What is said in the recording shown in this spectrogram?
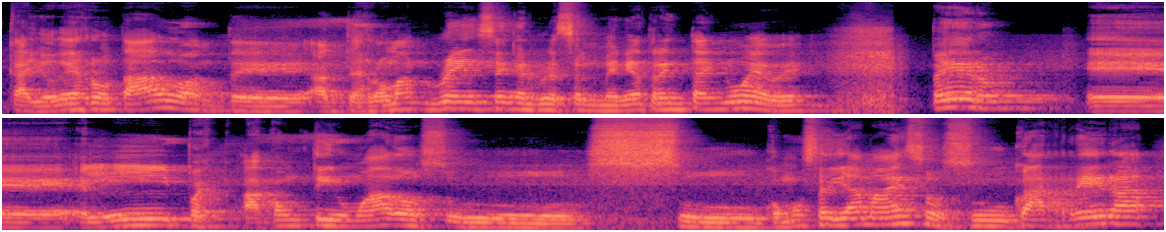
cayó derrotado ante, ante Roman Reigns en el WrestleMania 39, pero eh, él pues ha continuado su, su, ¿cómo se llama eso? Su carrera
